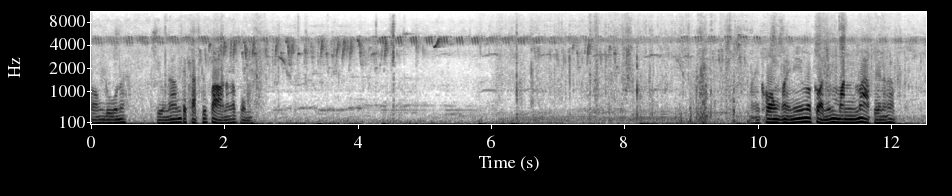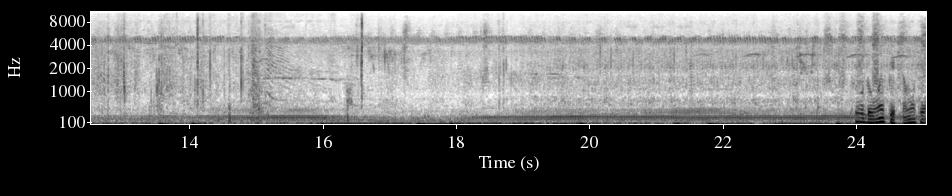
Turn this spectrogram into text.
ลองดูนะผิวน้ำจะกัดหรือเปล่านะครับผม หมายคลองหมายนี้เมื่อก่อนนี้มันมากเลยนะครับ ไม่ผิดนะเมื่อกี้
